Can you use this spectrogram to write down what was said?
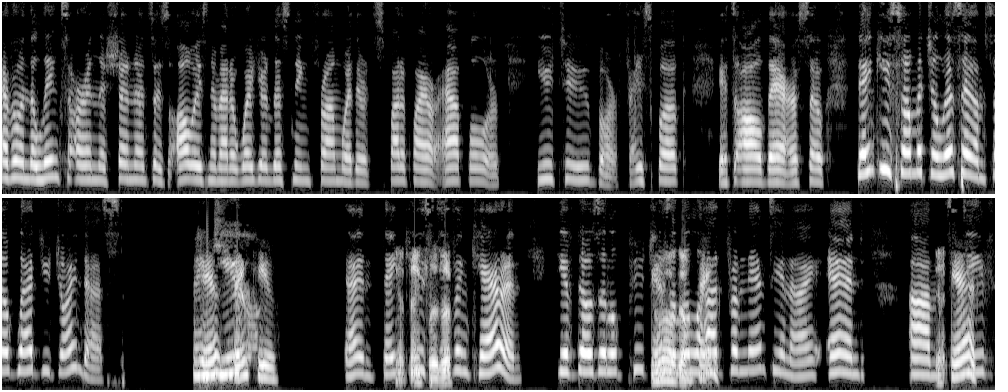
Everyone, the links are in the show notes as always, no matter where you're listening from, whether it's Spotify or Apple or YouTube or Facebook. It's all there. So thank you so much, Alyssa. I'm so glad you joined us. Thank yes, you. thank you. And thank Yeah, you, thanks, Liza. Steve and Karen. Give those little pooches You're a welcome. little hug from Nancy and I. And, um, Yes. Yes. Steve,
